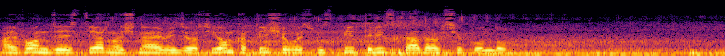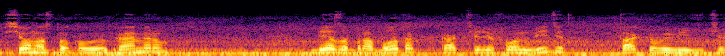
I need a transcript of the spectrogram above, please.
iPhone 10R, ночная видеосъемка, 1080p, 30 кадров в секунду. Все на стоковую камеру, без обработок, как телефон видит, так и вы видите.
